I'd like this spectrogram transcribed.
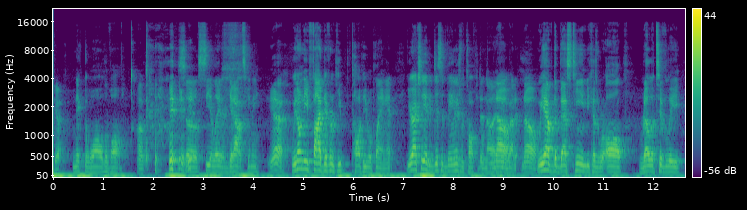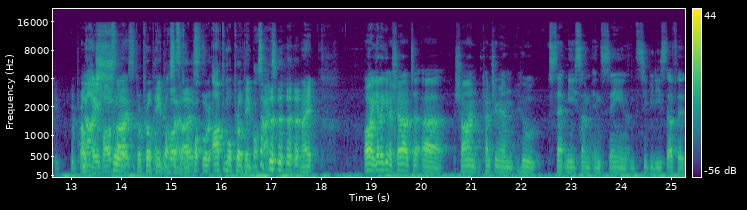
Yeah. Nick the Wall Laval. Okay. So see you later. Get out, skinny. yeah. We don't need five different peop tall people playing it. You're actually at a disadvantage with tall people now that I No, think about it. no. We have the best team because we're all relatively Your pro not paintball short, size. but pro paintball paintball size. We're, po- we're optimal pro paintball size, right? Oh, I gotta give a shout out to uh, Sean Countryman who sent me some insane CBD stuff that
